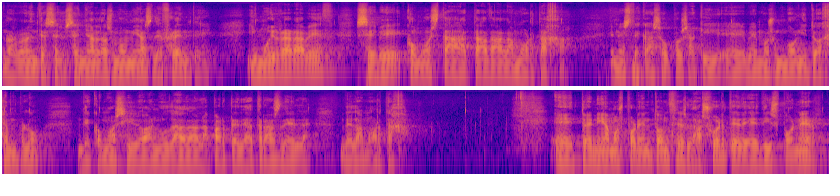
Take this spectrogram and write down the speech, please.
normalmente se enseñan las momias de frente y muy rara vez se ve cómo está atada la mortaja. En este caso, pues aquí eh, vemos un bonito ejemplo de cómo ha sido anudada la parte de atrás de la, mortaja. Eh, teníamos por entonces la suerte de disponer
